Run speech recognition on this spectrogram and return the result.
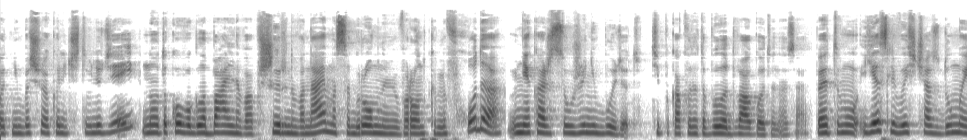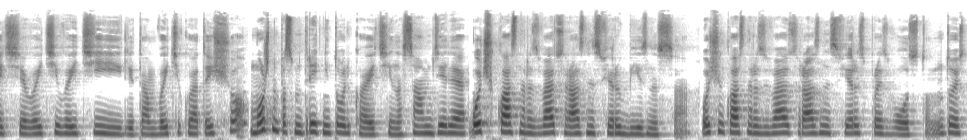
какое-то небольшое количество людей, но такого глобального, обширного найма с огромными воронками входа, мне кажется, уже не будет. Типа как вот это было два года назад. Поэтому, если вы сейчас думаете войти в IT или там войти куда-то еще, можно посмотреть не только IT. На самом деле, очень классно развиваются разные сферы бизнеса, очень классно развиваются разные сферы с производством. Ну, то есть,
